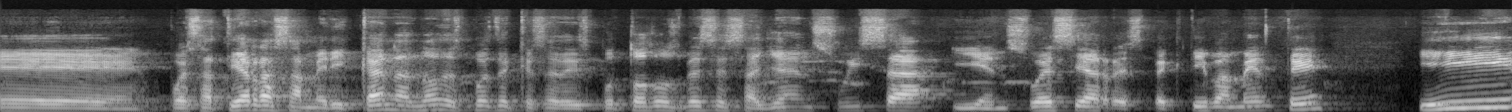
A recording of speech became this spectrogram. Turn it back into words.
eh, pues a tierras americanas, ¿no? Después de que se disputó dos veces allá en Suiza y en Suecia, respectivamente. Y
